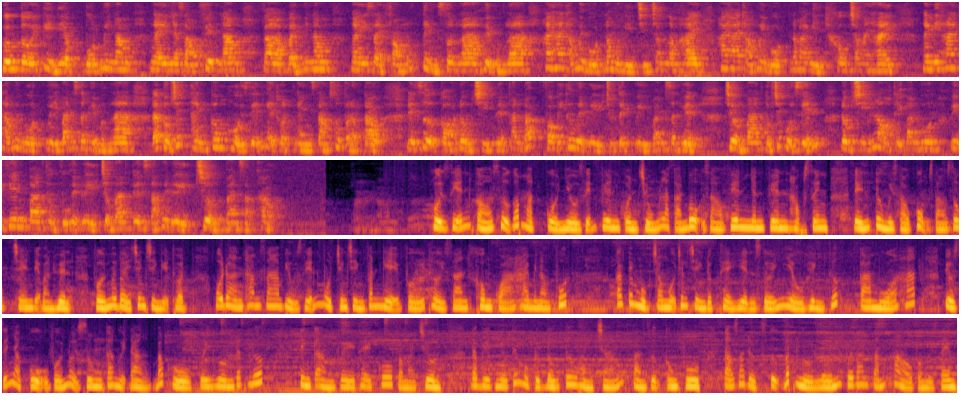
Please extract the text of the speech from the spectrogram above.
hướng tới kỷ niệm 40 năm Ngày Nhà giáo Việt Nam và 70 năm Ngày Giải phóng tỉnh Sơn La, huyện Mường La 22 tháng 11 năm 1952, 22 tháng 11 năm 2022. Ngày 12 tháng 11, Ủy ban dân huyện Mường La đã tổ chức thành công hội diễn nghệ thuật ngành giáo dục và đào tạo. Đến dự có đồng chí Nguyễn Văn Bắc, Phó Bí thư huyện ủy, Chủ tịch Ủy ban dân huyện, trưởng ban tổ chức hội diễn, đồng chí Lò Thị Ban Bun, Ủy viên Ban Thường vụ huyện ủy, trưởng ban tuyên giáo huyện ủy, trưởng ban giám khảo. Hội diễn có sự góp mặt của nhiều diễn viên quần chúng là cán bộ, giáo viên, nhân viên, học sinh đến từ 16 cụm giáo dục trên địa bàn huyện với 17 chương trình nghệ thuật. Mỗi đoàn tham gia biểu diễn một chương trình văn nghệ với thời gian không quá 25 phút. Các tiết mục trong mỗi chương trình được thể hiện dưới nhiều hình thức ca múa, hát, biểu diễn nhạc cụ với nội dung ca ngợi Đảng, Bắc Hồ, quê hương đất nước, tình cảm về thầy cô và mái trường. Đặc biệt nhiều tiết mục được đầu tư hoành tráng, giàn dựng công phu, tạo ra được sự bất ngờ lớn với ban giám khảo và người xem.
